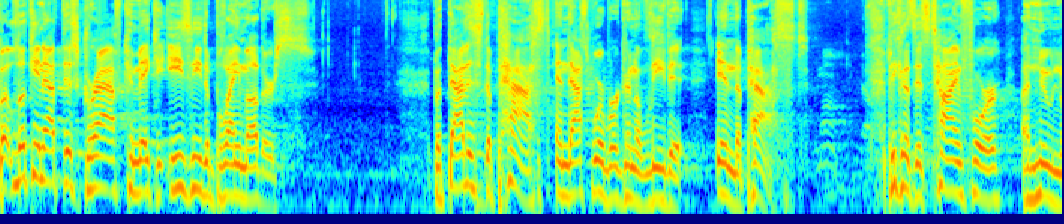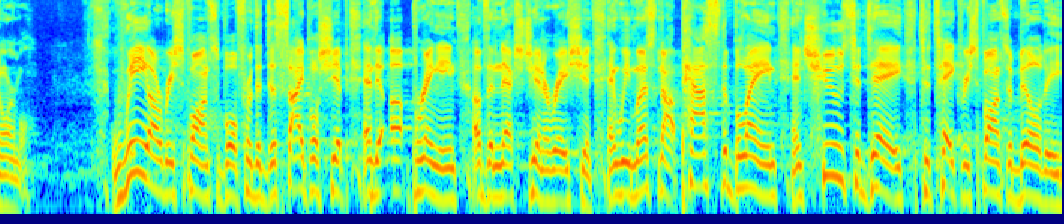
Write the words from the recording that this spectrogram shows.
But looking at this graph can make it easy to blame others. But that is the past, and that's where we're gonna leave it in the past. Because it's time for a new normal. We are responsible for the discipleship and the upbringing of the next generation. And we must not pass the blame and choose today to take responsibility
